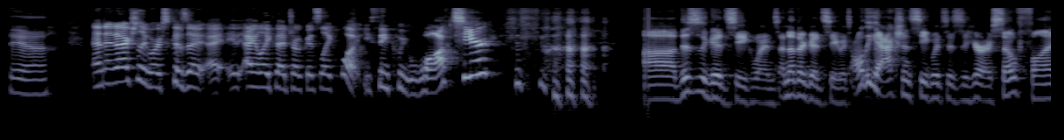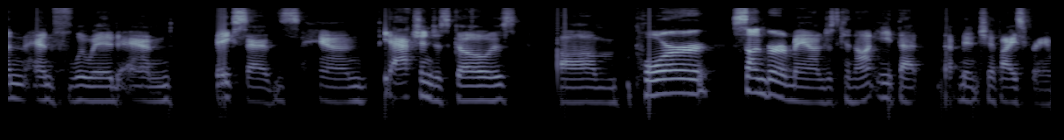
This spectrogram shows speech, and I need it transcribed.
yeah. And it actually works because I, I I like that joke. It's like, what? You think we walked here? uh, this is a good sequence. Another good sequence. All the action sequences here are so fun and fluid and make sense, and the action just goes. Um, poor sunburn man just cannot eat that, that mint chip ice cream.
